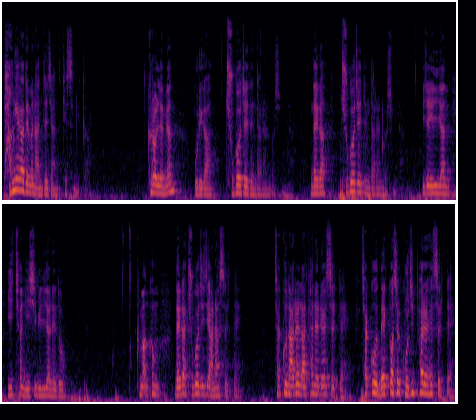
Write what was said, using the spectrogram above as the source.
방해가 되면 안 되지 않겠습니까? 그러려면 우리가 죽어져야 된다는 것입니다. 내가 죽어져야 된다는 것입니다. 이제 1년 2021년에도 그만큼 내가 죽어지지 않았을 때 자꾸 나를 나타내려 했을 때 자꾸 내 것을 고집하려 했을 때,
